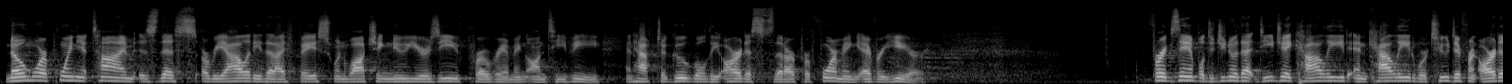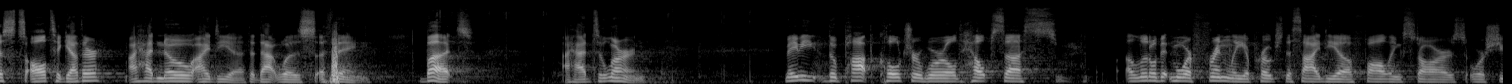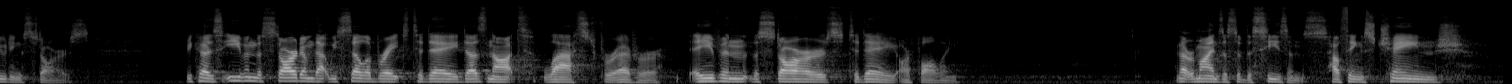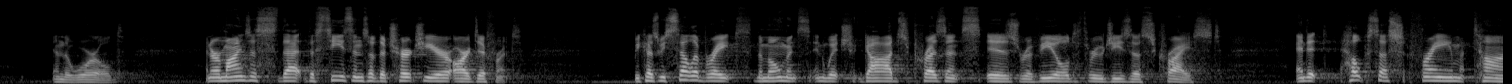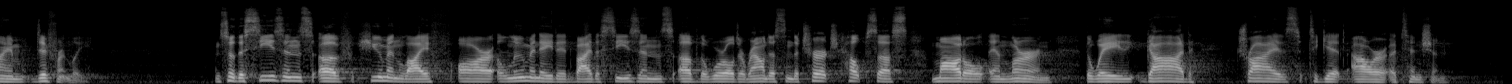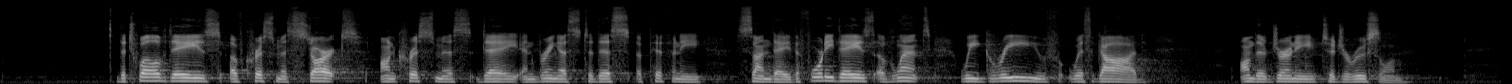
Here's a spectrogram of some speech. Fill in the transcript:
No more poignant time is this a reality that I face when watching New Year's Eve programming on TV and have to Google the artists that are performing every year. For example, did you know that DJ Khaled and Khalid were two different artists altogether? I had no idea that that was a thing. But I had to learn. Maybe the pop culture world helps us a little bit more friendly approach this idea of falling stars or shooting stars. Because even the stardom that we celebrate today does not last forever. Even the stars today are falling. And that reminds us of the seasons, how things change in the world. And it reminds us that the seasons of the church year are different because we celebrate the moments in which God's presence is revealed through Jesus Christ. And it helps us frame time differently. And so the seasons of human life are illuminated by the seasons of the world around us, and the church helps us model and learn the way God tries to get our attention. The 12 days of Christmas start on Christmas Day and bring us to this Epiphany Sunday. The 40 days of Lent, we grieve with God on the journey to Jerusalem.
